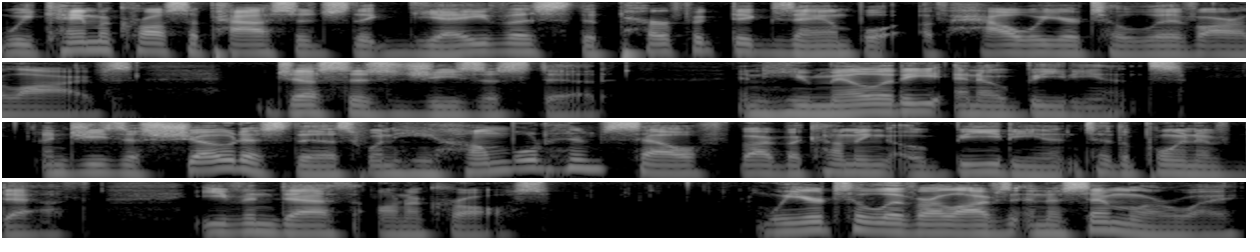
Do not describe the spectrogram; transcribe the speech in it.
we came across a passage that gave us the perfect example of how we are to live our lives just as Jesus did, in humility and obedience. And Jesus showed us this when he humbled himself by becoming obedient to the point of death, even death on a cross. We are to live our lives in a similar way,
